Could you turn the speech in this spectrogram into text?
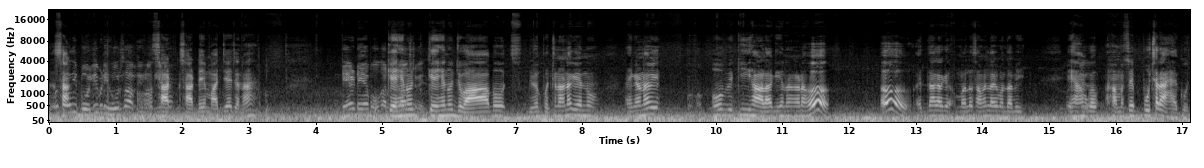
ਉਹ ਸਾ- ਉਹਦੀ ਬੋਲੀ ਬੜੀ ਹੋਰ ਹਿਸਾਬ ਦੀ ਹੁੰਦੀ ਸਾ- ਸਾਡੇ ਮਾਝੇ ਚ ਨਾ ਡੇ ਡੇ ਬਹੁਤ ਕਰਦੇ ਕਿਸੇ ਨੂੰ। ਕਿਸੇ ਨੂੰ ਜਵਾਬ ਜਿਵੇਂ ਪੁੱਛਣਾ ਨਾ ਕਿਸੇ ਨੂੰ ਅਸੀਂ ਕਹਿਣਾ ਵੀ ਉਹ ਵੀ ਕੀ ਹਾਲ ਆ ਕੀ ਨਾ ਕਹਿਣਾ ਓ ਓ ਇਦਾਂ ਕਰਕੇ ਮਤਲਬ ਸਮਝ ਲੱਗੇ ਬੰਦਾ ਵੀ ਇਹ ਹਮਕੋ ਹਮਸੇ ਪੁੱਛ ਰਹਾ ਹੈ ਕੁਝ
